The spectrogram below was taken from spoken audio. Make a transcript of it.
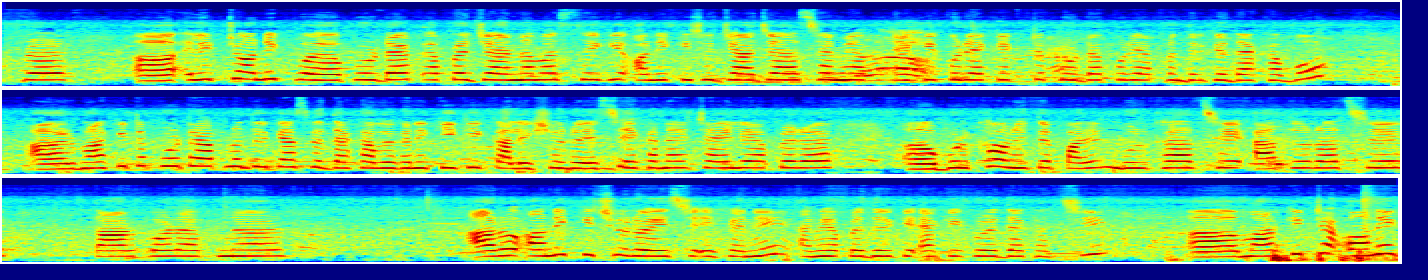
আপনার ইলেকট্রনিক প্রোডাক্ট আপনার জায়নামাজ থেকে অনেক কিছু যা যা আছে আমি এক এক করে এক একটা প্রোডাক্ট করে আপনাদেরকে দেখাবো। আর মার্কেটে পুরোটা আপনাদেরকে আজকে দেখাবো। এখানে কি কি কালেকশন রয়েছে? এখানে চাইলে আপনারা বুরখাও নিতে পারেন। বুরখা আছে, আতর আছে, তারপর আপনার আরও অনেক কিছু রয়েছে এখানে। আমি আপনাদেরকে এক করে দেখাচ্ছি। মার্কেটটা অনেক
